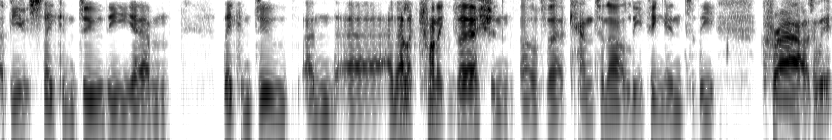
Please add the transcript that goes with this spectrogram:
abuse, they can do the um, they can do an uh, an electronic version of uh, Cantona leaping into the crowd. We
